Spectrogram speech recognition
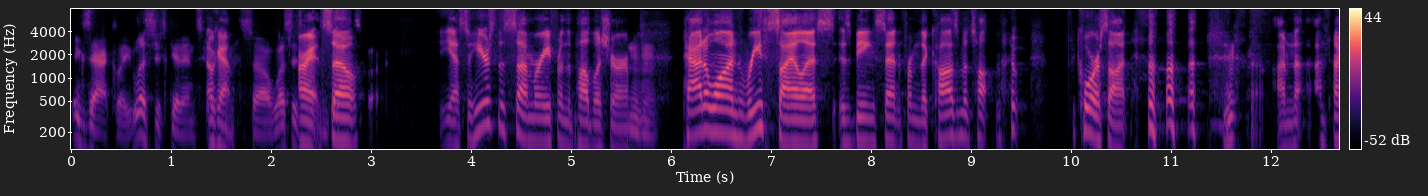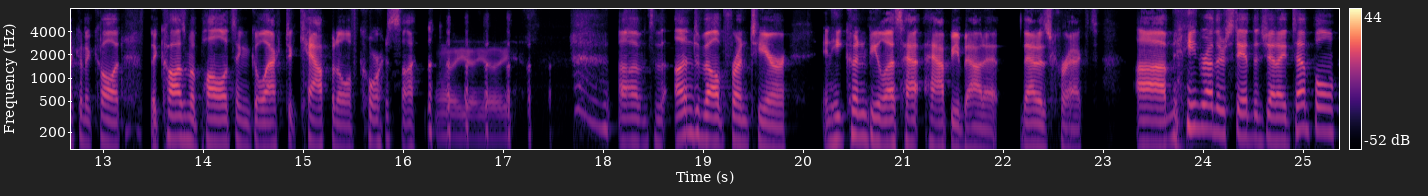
exactly. Let's just get into Okay. it. So let's just All right, so- this book. Yeah, so here's the summary from the publisher. Mhm. Padawan Reath Silas is being sent from the Cosmoto- Coruscant. I'm not. I'm not going to call it the cosmopolitan galactic capital of Coruscant. Oy, oy, oy. um, to the undeveloped frontier, and he couldn't be less ha- happy about it. That is correct. Um, he'd rather stay at the Jedi Temple,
